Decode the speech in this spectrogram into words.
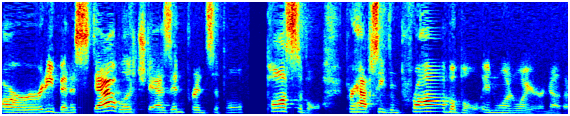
already been established as, in principle, possible, perhaps even probable in one way or another.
